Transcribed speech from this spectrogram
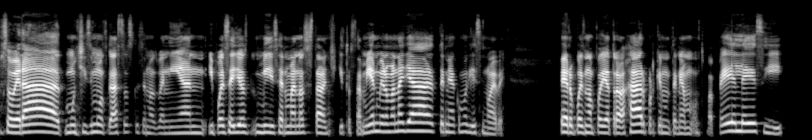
So, era muchísimos gastos que se nos venían y pues ellos, mis hermanos estaban chiquitos también. Mi hermana ya tenía como 19. Pero pues no podía trabajar porque no teníamos papeles y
